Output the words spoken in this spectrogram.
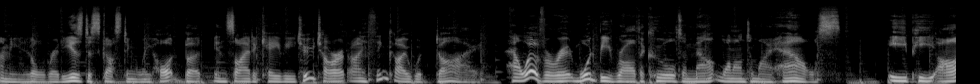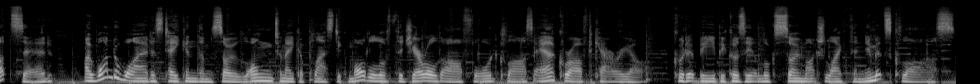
I mean, it already is disgustingly hot, but inside a KV2 turret, I think I would die. However, it would be rather cool to mount one onto my house. EP Art said, I wonder why it has taken them so long to make a plastic model of the Gerald R. Ford class aircraft carrier. Could it be because it looks so much like the Nimitz class?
